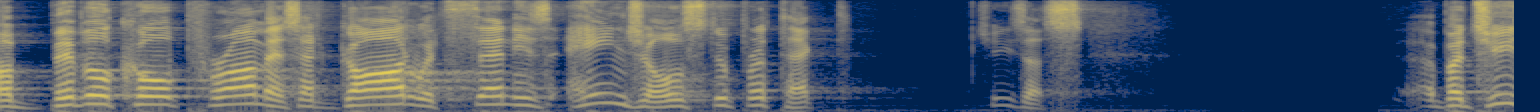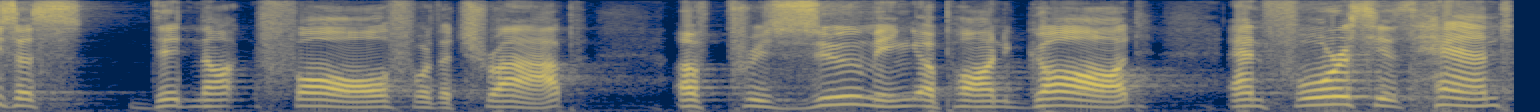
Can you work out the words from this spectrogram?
a biblical promise that God would send his angels to protect Jesus. But Jesus did not fall for the trap of presuming upon God and force his hand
